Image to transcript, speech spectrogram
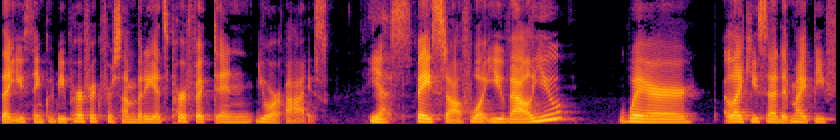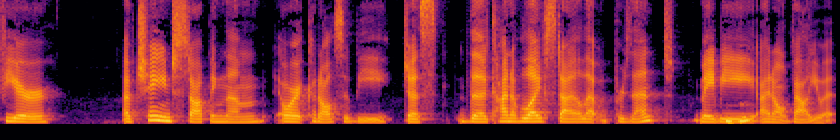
that you think would be perfect for somebody, it's perfect in your eyes. Yes. Based off what you value, where, like you said, it might be fear of change stopping them, or it could also be just the kind of lifestyle that would present. Maybe mm-hmm. I don't value it.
